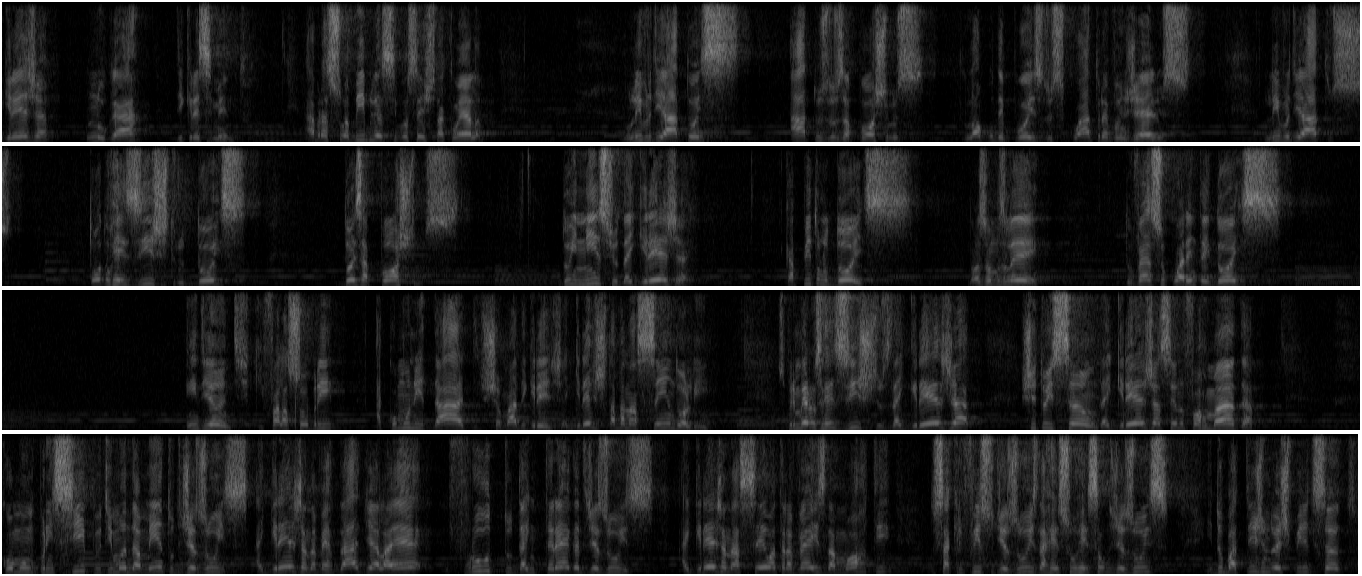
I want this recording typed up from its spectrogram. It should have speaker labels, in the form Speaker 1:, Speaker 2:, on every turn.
Speaker 1: igreja, um lugar de crescimento. Abra sua Bíblia, se você está com ela, no livro de Atos, Atos dos Apóstolos, logo depois dos quatro evangelhos, livro de Atos, todo registro dos dois apóstolos, do início da igreja, capítulo 2. Nós vamos ler do verso 42 em diante, que fala sobre a comunidade chamada igreja. A igreja estava nascendo ali. Os primeiros registros da igreja, instituição, da igreja sendo formada como um princípio de mandamento de Jesus. A igreja, na verdade, ela é fruto da entrega de Jesus. A igreja nasceu através da morte, do sacrifício de Jesus, da ressurreição de Jesus e do batismo do Espírito Santo.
